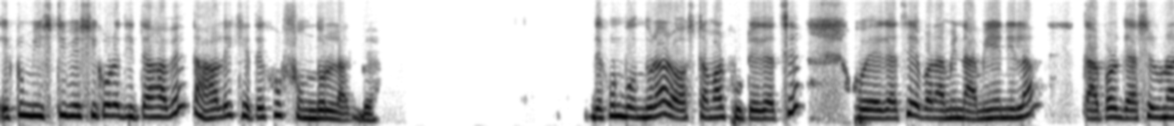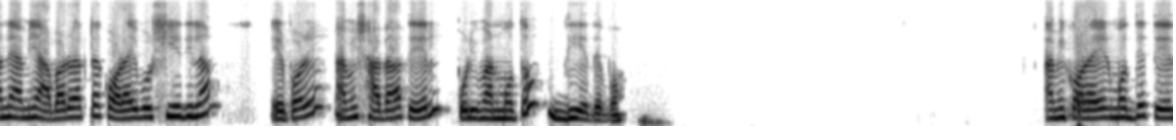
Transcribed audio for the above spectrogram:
একটু মিষ্টি বেশি করে দিতে হবে তাহলে খেতে খুব সুন্দর লাগবে। দেখুন বন্ধুরা, রসটা আমার ফুটে গেছে, হয়ে গেছে, এবার আমি নামিয়ে নিলাম। তারপর গ্যাসের উনানে আমি আবারও একটা কড়াই বসিয়ে দিলাম। এরপরে আমি সাদা তেল পরিমাণ মতো দিয়ে দেব। আমি কড়াইয়ের মধ্যে তেল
